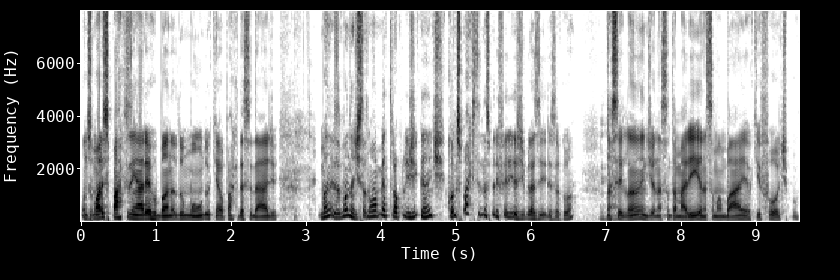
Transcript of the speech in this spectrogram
Um dos maiores parques em área urbana do mundo, que é o Parque da Cidade. Mano, mano a gente tá numa metrópole gigante. Quantos parques tem nas periferias de Brasília, sacou? Na Ceilândia, na Santa Maria, na Samambaia, o que for, tipo.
